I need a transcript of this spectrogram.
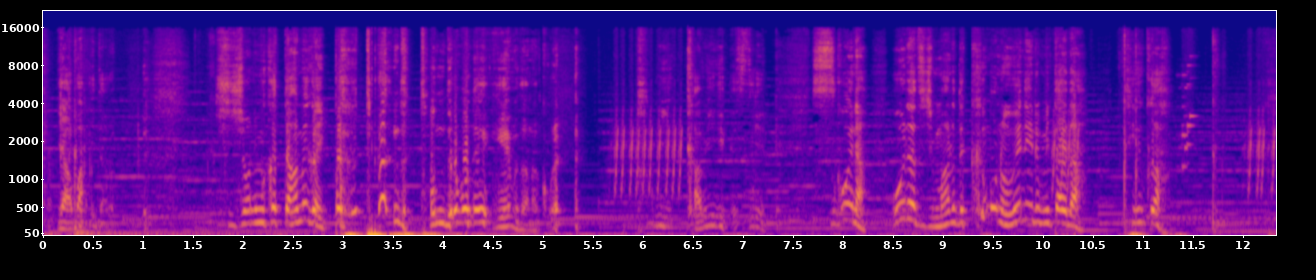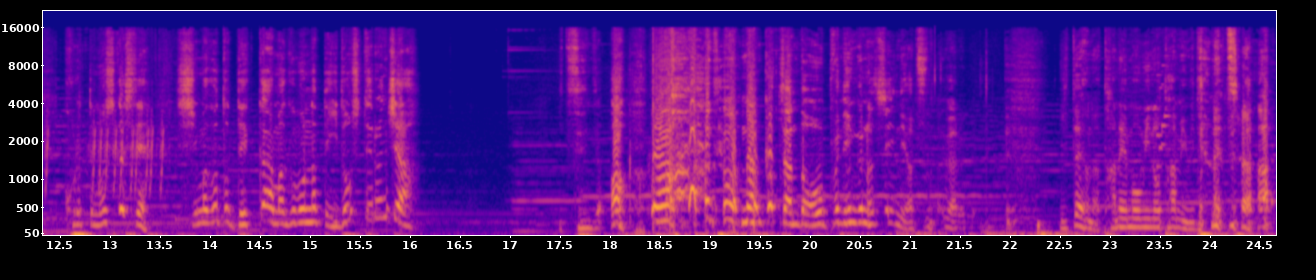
やばいだろ。地上に向かって雨がいっぱい降ってるんだ。とんでもねえゲームだな、これ。神、神ゲーすぎる。すごいな。俺たちまるで雲の上にいるみたいだ。っていうか、これってもしかして、島ごとでっかい雨雲になって移動してるんじゃ？全然、あ、あでもなんかちゃんとオープニングのシーンには繋がる。いたような、種もみの民みたいなやつら。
